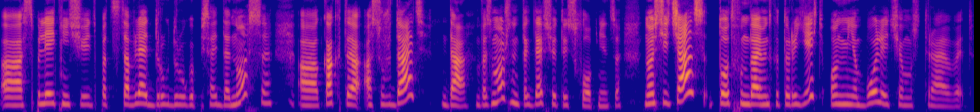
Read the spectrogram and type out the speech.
э, сплетничать, подставлять друг друга, писать доносы, э, как-то осуждать, да, возможно, тогда все это и схлопнется. Но сейчас тот фундамент, который есть, он меня более чем устраивает.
